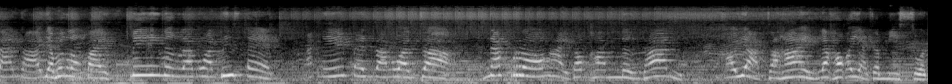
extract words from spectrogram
จารย์คะอย่าเพิ่งลงไป มีอีกหนึ่งรางวัลพิเศษ อันนี้เป็นรางวัลจากนักร้องไหทองคำหนึ่งท่าน เขาอยากจะให้และเขาก็อยากจะมีส่วน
